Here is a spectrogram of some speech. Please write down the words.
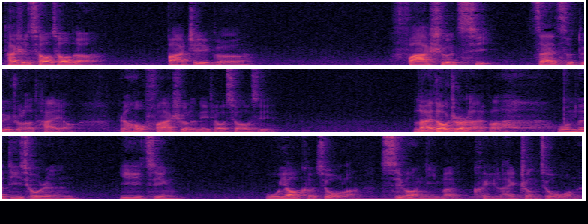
他是悄悄的把这个发射器再次对准了太阳。然后发射了那条消息。来到这儿来吧，我们的地球人已经无药可救了，希望你们可以来拯救我们。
